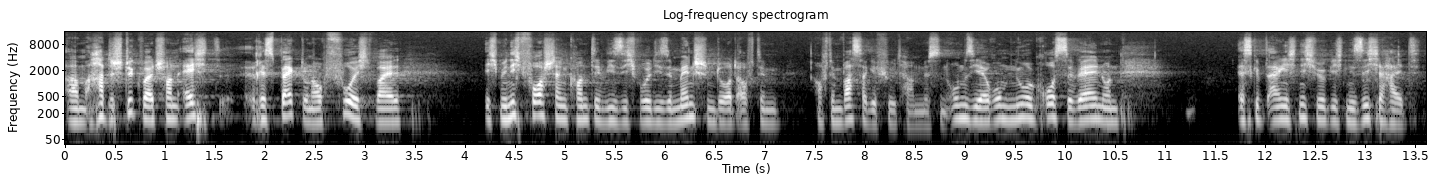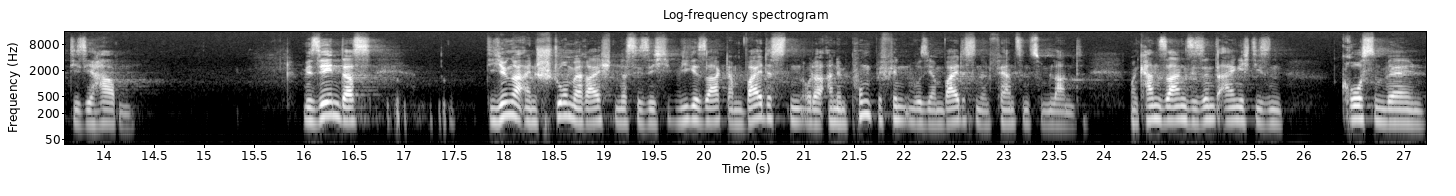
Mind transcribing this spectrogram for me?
ähm, hatte ein Stück weit schon echt Respekt und auch Furcht, weil ich mir nicht vorstellen konnte, wie sich wohl diese Menschen dort auf dem, auf dem Wasser gefühlt haben müssen. Um sie herum nur große Wellen und es gibt eigentlich nicht wirklich eine Sicherheit, die sie haben. Wir sehen, dass die Jünger einen Sturm erreichten, dass sie sich, wie gesagt, am weitesten oder an dem Punkt befinden, wo sie am weitesten entfernt sind zum Land. Man kann sagen, sie sind eigentlich diesen großen Wellen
